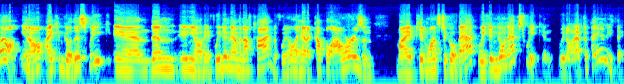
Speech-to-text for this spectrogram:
well, you know, I can go this week, and then, you know, if we didn't have enough time, if we only had a couple hours and my kid wants to go back, we can go next week and we don't have to pay anything.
